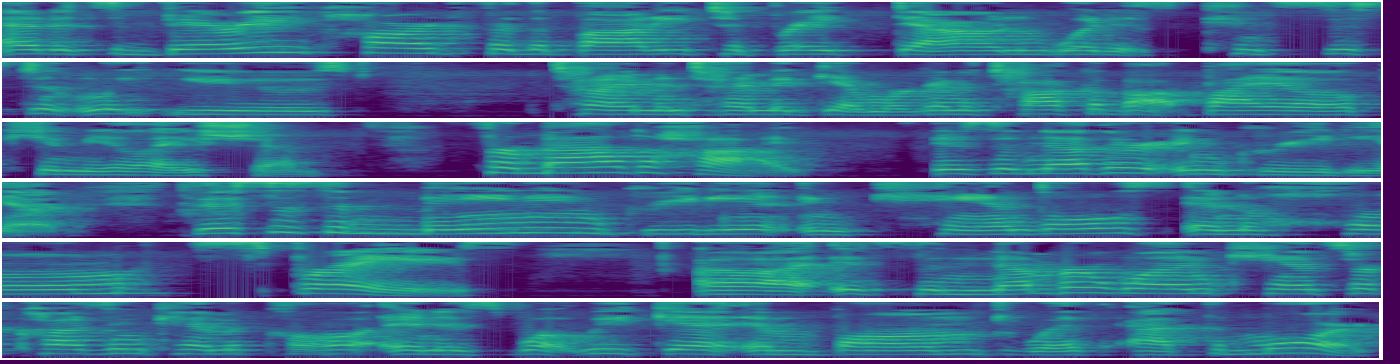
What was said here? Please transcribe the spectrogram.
and it's very hard for the body to break down what is consistently used time and time again. We're going to talk about bioaccumulation. Formaldehyde is another ingredient. This is the main ingredient in candles and home sprays. Uh, it's the number one cancer causing chemical and is what we get embalmed with at the morgue.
